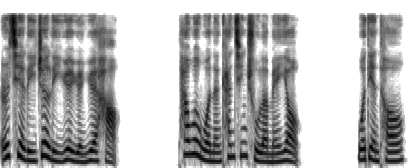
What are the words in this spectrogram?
而且离这里越远越好。他问我能看清楚了没有？我点头。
